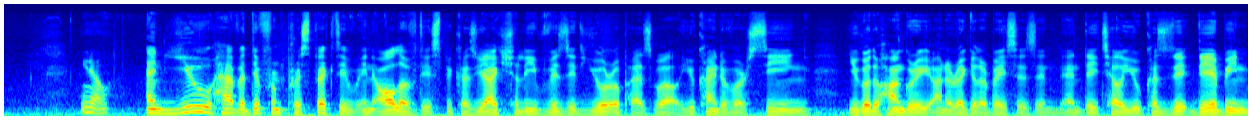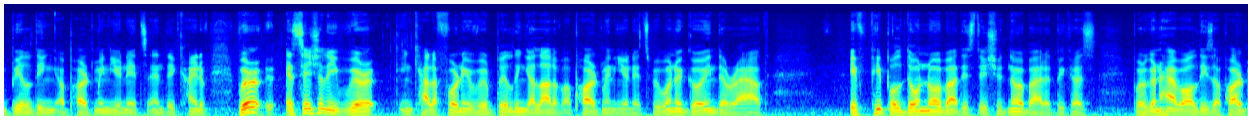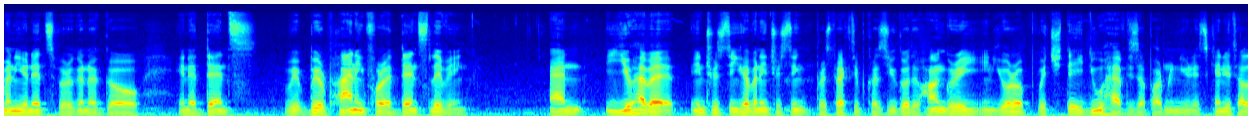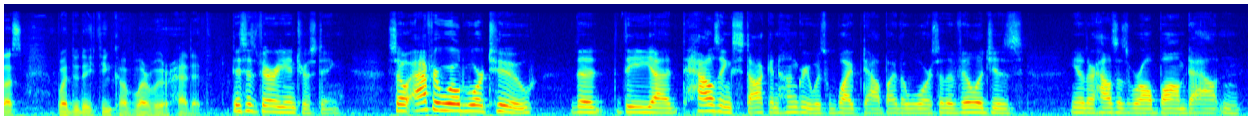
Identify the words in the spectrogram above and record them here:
You know, And you have a different perspective in all of this because you actually visit Europe as well. You kind of are seeing you go to Hungary on a regular basis and, and they tell you because they, they've been building apartment units and they kind of we're essentially we're in California we're building a lot of apartment units we want to go in the route if people don't know about this they should know about it because we're going to have all these apartment units we're going to go in a dense we, we're planning for a dense living and you have a interesting you have an interesting perspective because you go to Hungary in Europe, which they do have these apartment units. Can you tell us what do they think of where we're headed? This is very interesting. So after World War II, the the uh, housing stock in Hungary was wiped out by the war. So the villages, you know, their houses were all bombed out, and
